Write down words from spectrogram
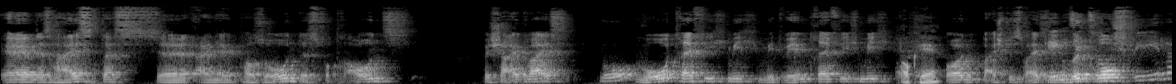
Äh, das heißt, dass äh, eine Person des Vertrauens Bescheid weiß, wo, wo treffe ich mich, mit wem treffe ich mich. Okay. Und beispielsweise einen Rückruf, Spiele,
